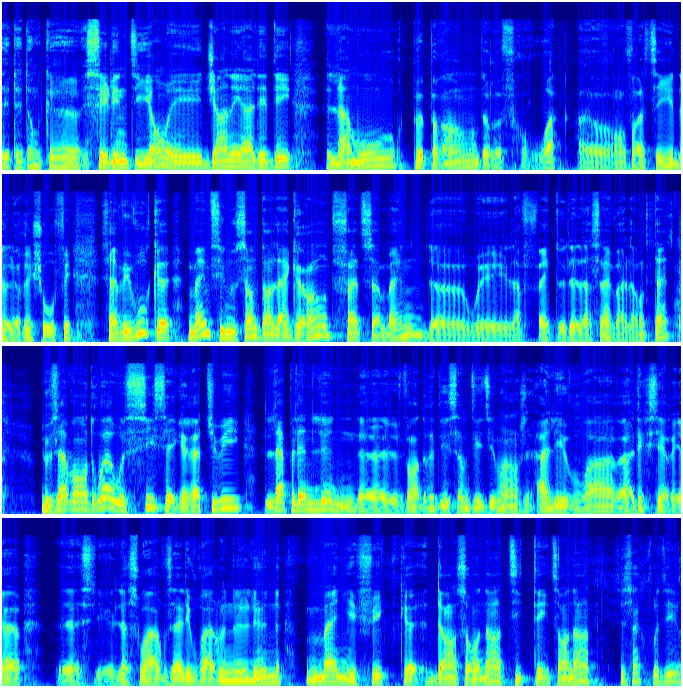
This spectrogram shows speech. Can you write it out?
C'était donc euh, Céline Dion et Johnny Hallyday. L'amour peut prendre froid. Alors, on va essayer de le réchauffer. Savez-vous que même si nous sommes dans la grande fin de semaine de oui, la fête de la Saint-Valentin, nous avons droit aussi, c'est gratuit, la pleine lune, euh, vendredi, samedi, dimanche. Allez voir à l'extérieur. Euh, le soir, vous allez voir une lune magnifique dans son entité, son c'est ça qu'il faut dire,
